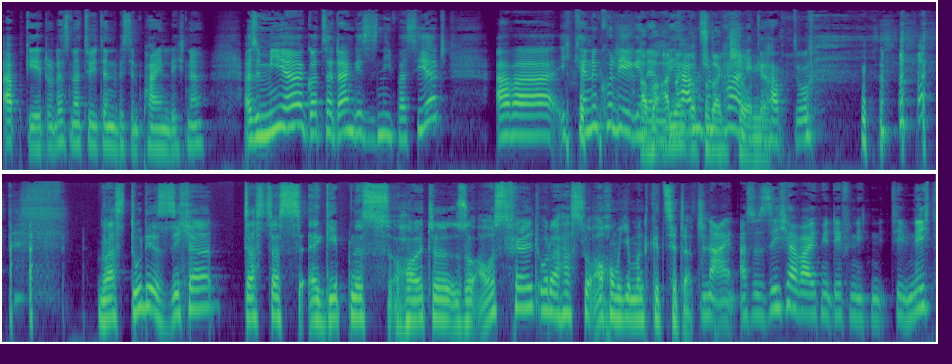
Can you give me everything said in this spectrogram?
abgeht und das ist natürlich dann ein bisschen peinlich, ne. Also mir, Gott sei Dank, ist es nie passiert, aber ich kenne Kolleginnen, die haben schon Panik schon, gehabt, du. Warst du dir sicher, dass das Ergebnis heute so ausfällt oder hast du auch um jemand gezittert? Nein, also sicher war ich mir definitiv nicht.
